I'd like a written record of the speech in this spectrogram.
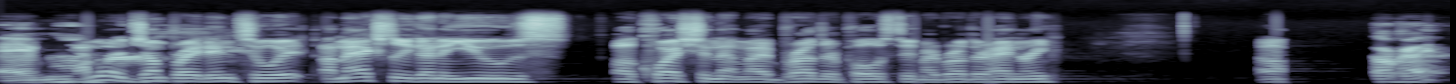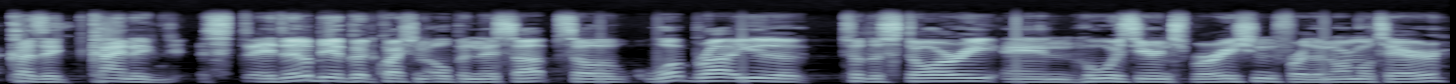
Amen. I'm gonna jump right into it. I'm actually gonna use a question that my brother posted. My brother Henry. Okay. Because it kind of it'll be a good question to open this up. So, what brought you to, to the story, and who was your inspiration for the Normal Terror?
